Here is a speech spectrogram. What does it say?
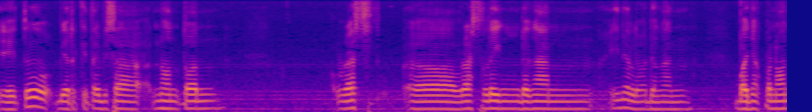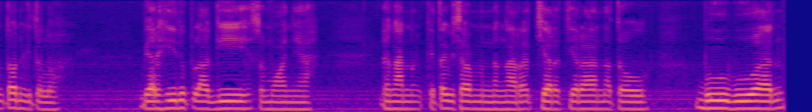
yaitu biar kita bisa nonton rest, uh, wrestling dengan ini loh dengan banyak penonton gitu loh. Biar hidup lagi semuanya. Dengan kita bisa mendengar cheer-cheeran atau bubuan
